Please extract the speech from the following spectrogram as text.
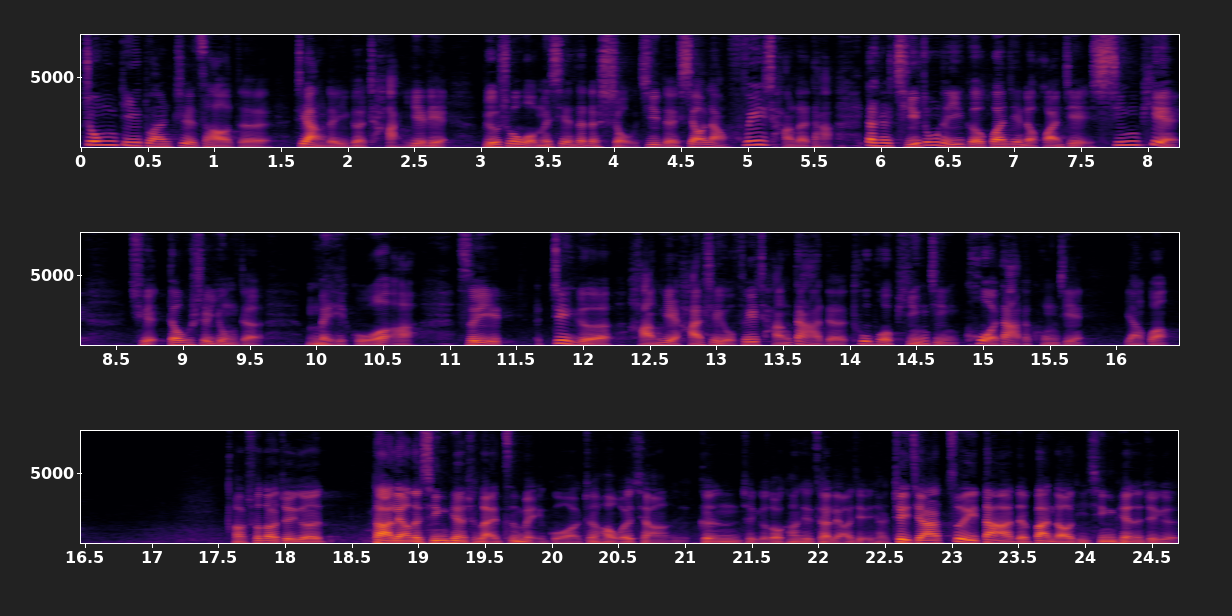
中低端制造的这样的一个产业链。比如说，我们现在的手机的销量非常的大，但是其中的一个关键的环节芯片却都是用的美国啊，所以这个行业还是有非常大的突破瓶颈、扩大的空间。阳光，好，说到这个。大量的芯片是来自美国，正好我想跟这个罗康杰再了解一下，这家最大的半导体芯片的这个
